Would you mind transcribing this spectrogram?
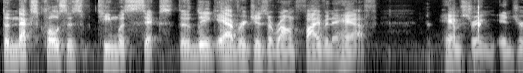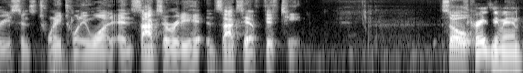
The next closest team was six. The league average is around five and a half hamstring injury since 2021, and Sox already hit, and Sox have 15. So it's crazy, man.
